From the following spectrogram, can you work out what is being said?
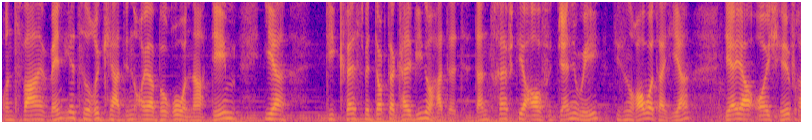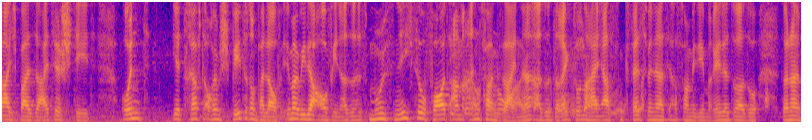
Und zwar, wenn ihr zurückkehrt in euer Büro, nachdem ihr die Quest mit Dr. Calvino hattet, dann trefft ihr auf January, diesen Roboter hier, der ja euch hilfreich beiseite steht. Und ihr trefft auch im späteren Verlauf immer wieder auf ihn. Also es muss nicht sofort am Anfang sein, ne? also direkt so nach der ersten Quest, wenn ihr das erstmal mit ihm redet oder so, sondern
